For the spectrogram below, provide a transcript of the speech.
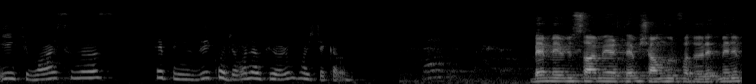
İyi ki varsınız. Hepinizi kocaman öpüyorum. Hoşçakalın. Ben Mevlüt Sami Ertem, Şanlıurfa'da öğretmenim.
